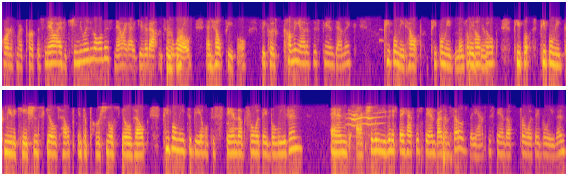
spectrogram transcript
part of my purpose. Now I've accumulated all this. Now I got to give it out into mm-hmm. the world and help people because coming out of this pandemic, people need help. People need mental they health do. help. People people need communication skills help, interpersonal skills help. People need to be able to stand up for what they believe in. And actually, even if they have to stand by themselves, they have to stand up for what they believe in.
